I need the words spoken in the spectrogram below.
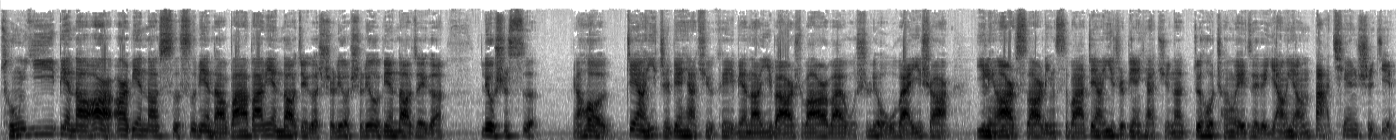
从一变到二，二变到四，四变到八，八变到这个十六，十六变到这个六十四，然后这样一直变下去，可以变到一百二十八、二百五十六、五百一十二、一零二四、二零四八，这样一直变下去，那最后成为这个洋洋大千世界。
